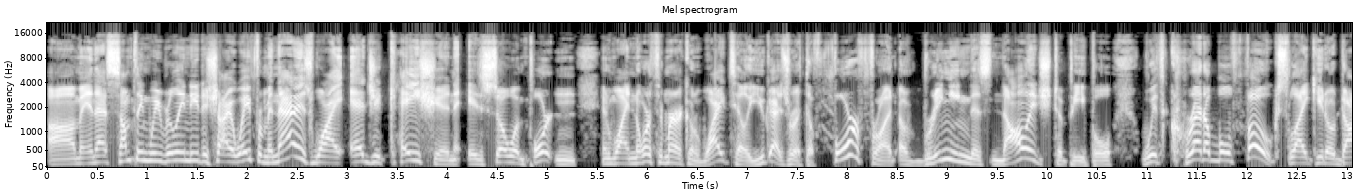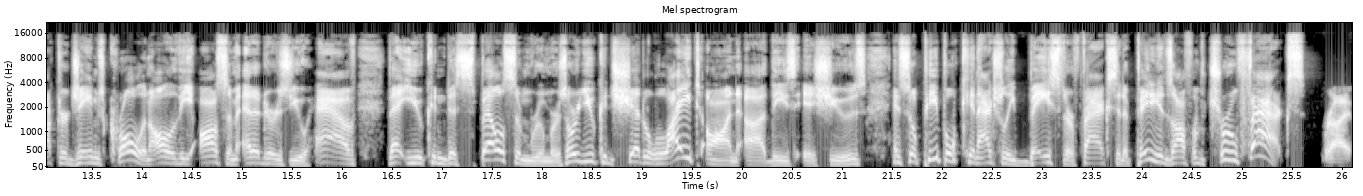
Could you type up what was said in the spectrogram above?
um, and that's something we really need to shy away from. And that is why education is so important and why North American Whitetail, you guys are at the forefront of bringing this knowledge to people with credible folks like, you know, Dr. James Kroll and all of the awesome editors you have that you can dispel some rumors or you could shed light on uh, these issues. And so people can actually base their facts and opinions off of true facts. Right.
